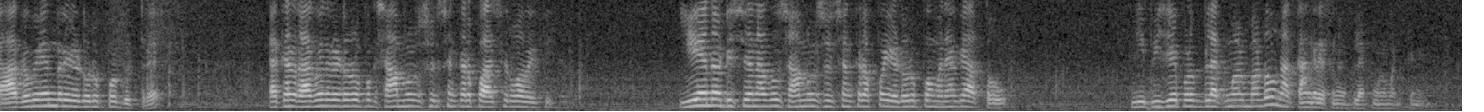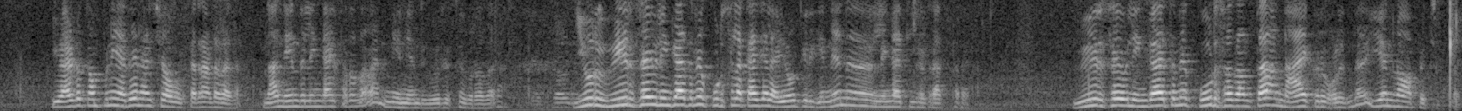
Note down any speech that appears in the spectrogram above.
ರಾಘವೇಂದ್ರ ಯಡಿಯೂರಪ್ಪ ಬಿಟ್ಟರೆ ಯಾಕಂದ್ರೆ ರಾಘವೇಂದ್ರ ಯಡಿಯೂರಪ್ಪಗೆ ಶಾಮನೂರು ಶಿವಶಂಕರಪ್ಪ ಆಶೀರ್ವಾದ ಐತಿ. ಏನು ಡಿಸಿಷನ್ ಆಗೋದು ಶಾಮನೂರು ಶಿವಶಂಕರಪ್ಪ ಯಡಿಯೂರಪ್ಪ ಮನೆಯಾಗೆ ಆಗ್ತಾವು. ನೀ ಬಿ ಜೆ ಪಿ ಒಳಗೆ ಬ್ಲ್ಯಾಕ್ ಮೇಲ್ ಮಾಡು, ನಾ ಕಾಂಗ್ರೆಸ್ನಾಗ ಬ್ಲ್ಯಾಕ್ ಮೇಲ್ ಮಾಡ್ತೀನಿ. ಇವೆರಡು ಕಂಪ್ನಿ ಅದೇ ನಡೆಸ್ಯಾವು ಕರ್ನಾಟಕದಾಗ. ನಾನು ಹಿಂದೆ ಲಿಂಗಾಯ್ತರದಾರ ನೀನು ಹಿಂದೆ ವಿವರಿಸಿ ಅದಾರ. ಇವರು ವೀರಶೈವ ಲಿಂಗಾಯತನೇ ಕೂಡ್ಸ್ಲಕ್ಕಾಗಿಲ್ಲ ಅಯೋಗ್ಯರಿಗೆ ಇನ್ನೇನು ಲಿಂಗಾಯತ ಲೀಡರ್ ಆಗ್ತಾರೆ? ವೀರಶೈವ ಲಿಂಗಾಯತನೇ ಕೂಡ್ಸೋದಂಥ ನಾಯಕರುಗಳಿಂದ ಏನು ನಾವು ಅಪೇಕ್ಷೆ ಪಡ್ತೀವಿ?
